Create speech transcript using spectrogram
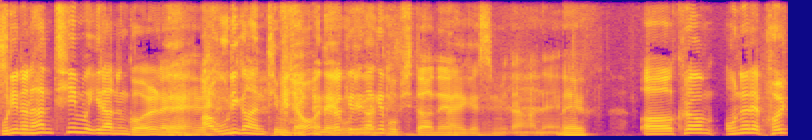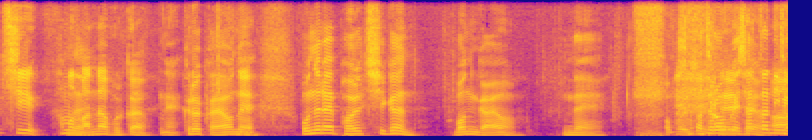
우리는 한 팀이라는 걸 네. 네. 아 우리가 한 팀이죠. 네, 그렇게 생각해. 봅시다. 네. 알겠습니다. 네. 네. 어 그럼 오늘의 벌칙 한번 네. 만나 볼까요? 네. 그럴까요? 네. 네. 오늘의 벌칙은 뭔가요? 네. 어, 벌칙. 아, 들어오고 네, 계세요. 작가님이 아,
